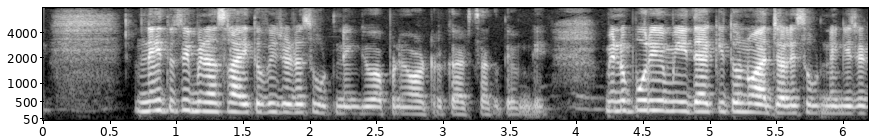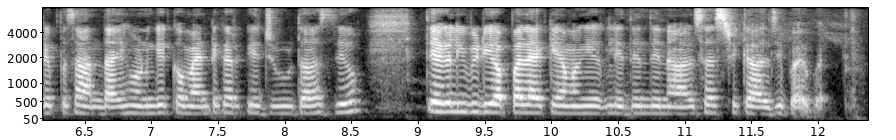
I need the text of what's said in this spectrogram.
ਨਹੀਂ, ਤੁਸੀਂ ਬਿਨਾਂ ਸਿਲਾਈ ਤੋਂ ਵੀ ਜਿਹੜੇ ਸੂਟ ਨੇਗੇ ਉਹ ਆਪਣੇ ਆਰਡਰ ਕਰ ਸਕਦੇ ਹੋਗੇ। ਮੈਨੂੰ ਪੂਰੀ ਉਮੀਦ ਹੈ ਕਿ ਤੁਹਾਨੂੰ ਅੱਜ ਵਾਲੇ ਸੂਟ ਨੇਗੇ ਜਿਹੜੇ ਪਸੰਦ ਆਏ ਹੋਣਗੇ ਕਮੈਂਟ ਕਰਕੇ ਜਰੂਰ ਦੱਸ ਦਿਓ। ਤੇ ਅਗਲੀ ਵੀਡੀਓ ਆਪਾਂ ਲੈ ਕੇ ਆਵਾਂਗੇ, ਅਗਲੇ ਦਿਨ ਦੇ ਨਾਲ। ਸਤਿ ਸ਼੍ਰੀ ਅਕਾਲ ਜੀ ਬਾਏ ਬਾਏ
